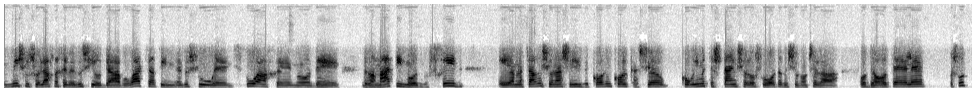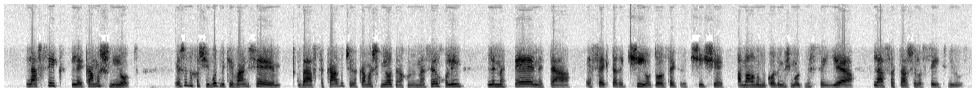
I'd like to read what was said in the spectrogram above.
מישהו שולח לכם איזושהי הודעה בוואטסאפ עם איזשהו אה, ניסוח אה, מאוד דרמטי, מאוד מפחיד. המלצה הראשונה שלי זה קודם כל, כאשר קוראים את השתיים שלוש שורות הראשונות של ההודעות האלה, פשוט להפסיק לכמה שניות. יש לזה חשיבות מכיוון שבהפסקה הזאת של הכמה שניות אנחנו למעשה יכולים למתן את האפקט הרגשי, אותו אפקט רגשי שאמרנו מקודם שמאוד מסייע להפצה של הפייק ניוז.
